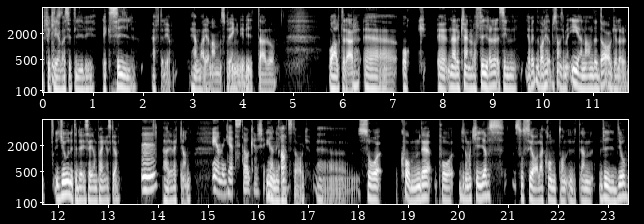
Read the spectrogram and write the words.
fick leva sitt liv i exil efter det. Hemmaarenan sprängd i bitar och, och allt det där. Eh, och eh, när Ukraina då firade sin, jag vet inte vad det heter på svenska, men enande dag eller Unity Day säger de på engelska. Mm. Här i veckan. Enighetsdag kanske? Enighetsdag. Ja. Eh, så kom det på Dynamo Kievs sociala konton ut en video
